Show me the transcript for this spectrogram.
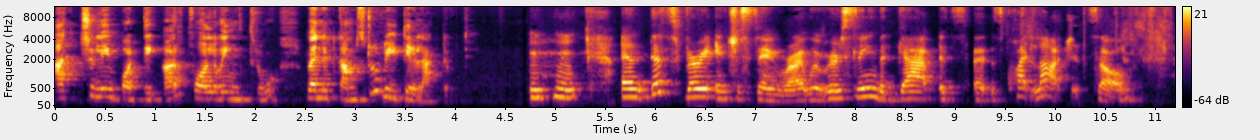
actually what they are following through when it comes to retail activity. Mm-hmm. And that's very interesting, right? We're, we're seeing the gap; it's it's quite large itself. Yes.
